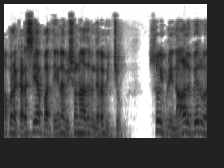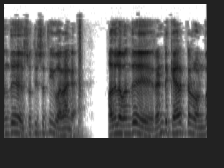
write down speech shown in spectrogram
அப்புறம் கடைசியாக பார்த்தீங்கன்னா விஸ்வநாதன்கிற விச்சு. ஸோ இப்படி நாலு பேர் வந்து சுற்றி சுற்றி வராங்க. அதில் வந்து ரெண்டு கேரக்டர் ரொம்ப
